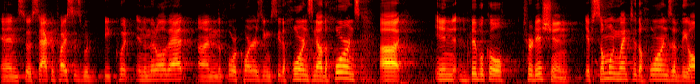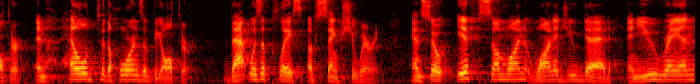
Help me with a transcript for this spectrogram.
and so sacrifices would be put in the middle of that. On the four corners, you can see the horns. Now, the horns uh, in the biblical tradition, if someone went to the horns of the altar, and held to the horns of the altar. That was a place of sanctuary. And so, if someone wanted you dead and you ran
